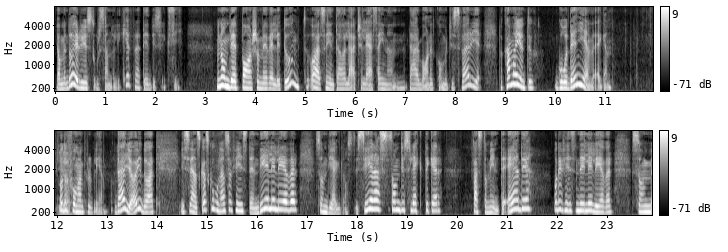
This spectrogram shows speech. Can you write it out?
Ja, men då är det ju stor sannolikhet för att det är dyslexi. Men om det är ett barn som är väldigt ungt och alltså inte har lärt sig läsa innan det här barnet kommer till Sverige, då kan man ju inte gå den genvägen. Och då får man problem. Och det här gör ju då att i svenska skolan så finns det en del elever som diagnostiseras som dyslektiker fast de inte är det. Och det finns en del elever som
